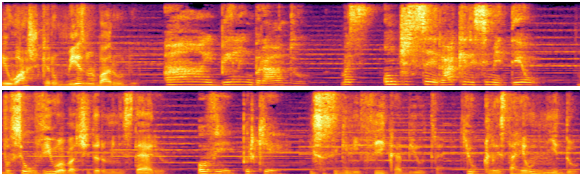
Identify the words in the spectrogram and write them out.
Eu acho que era o mesmo barulho. Ai, bem lembrado. Mas onde será que ele se meteu? Você ouviu a batida do ministério? Ouvi, por quê? Isso significa, Biltra, que o clã está reunido.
